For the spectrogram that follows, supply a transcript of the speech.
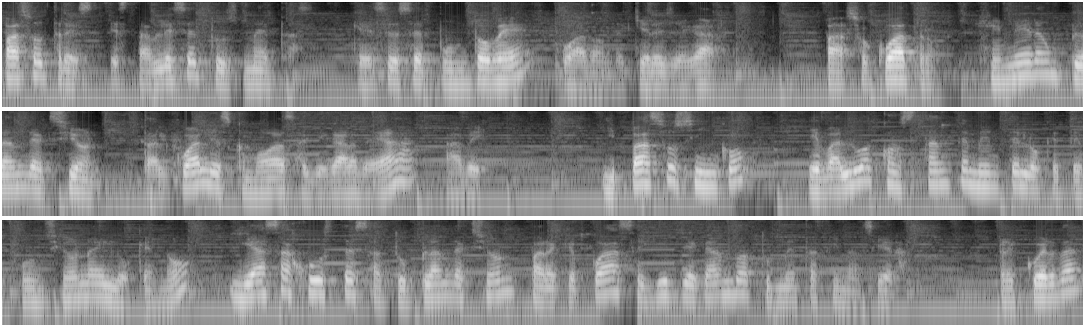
Paso 3. Establece tus metas, que es ese punto B o a donde quieres llegar. Paso 4 genera un plan de acción, tal cual es como vas a llegar de A a B. Y paso 5, evalúa constantemente lo que te funciona y lo que no y haz ajustes a tu plan de acción para que puedas seguir llegando a tu meta financiera. Recuerda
